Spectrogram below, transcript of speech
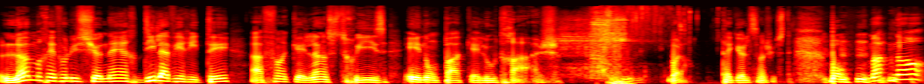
L'homme révolutionnaire dit la vérité afin qu'elle instruise et non pas qu'elle outrage. Voilà. Ta gueule, Saint-Just. Bon, maintenant,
